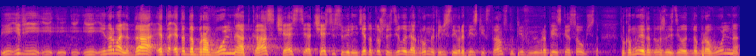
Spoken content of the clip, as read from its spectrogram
И, и, и, и, и нормально, да, это, это добровольный отказ части, от части суверенитета, то, что сделали огромное количество европейских стран, вступив в европейское сообщество. Только мы это должны сделать добровольно,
